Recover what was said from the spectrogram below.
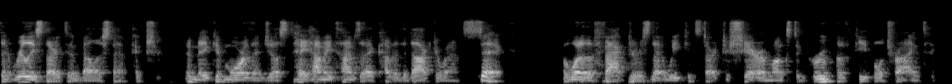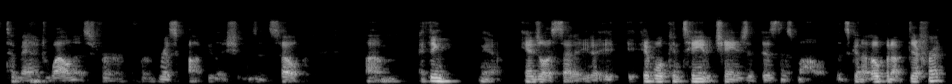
that really start to embellish that picture and make it more than just hey how many times did I come to the doctor when I'm sick, but what are the factors that we could start to share amongst a group of people trying to to manage wellness for for risk populations and so um, I think you know Angela said it you know it, it will continue to change the business model. It's going to open up different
